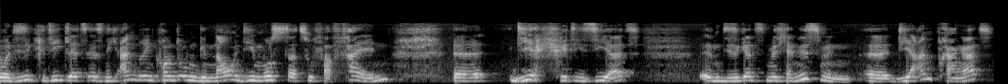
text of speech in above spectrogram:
oder diese Kritik letztendlich nicht anbringen konnte, um genau in die Muster zu verfallen, äh, die er kritisiert äh, diese ganzen Mechanismen, äh, die er anprangert,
